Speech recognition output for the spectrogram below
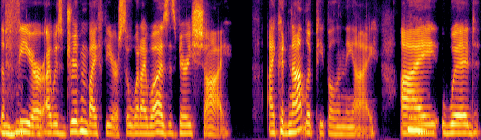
the mm-hmm. fear. I was driven by fear. So what I was is very shy. I could not look people in the eye. Mm. I would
